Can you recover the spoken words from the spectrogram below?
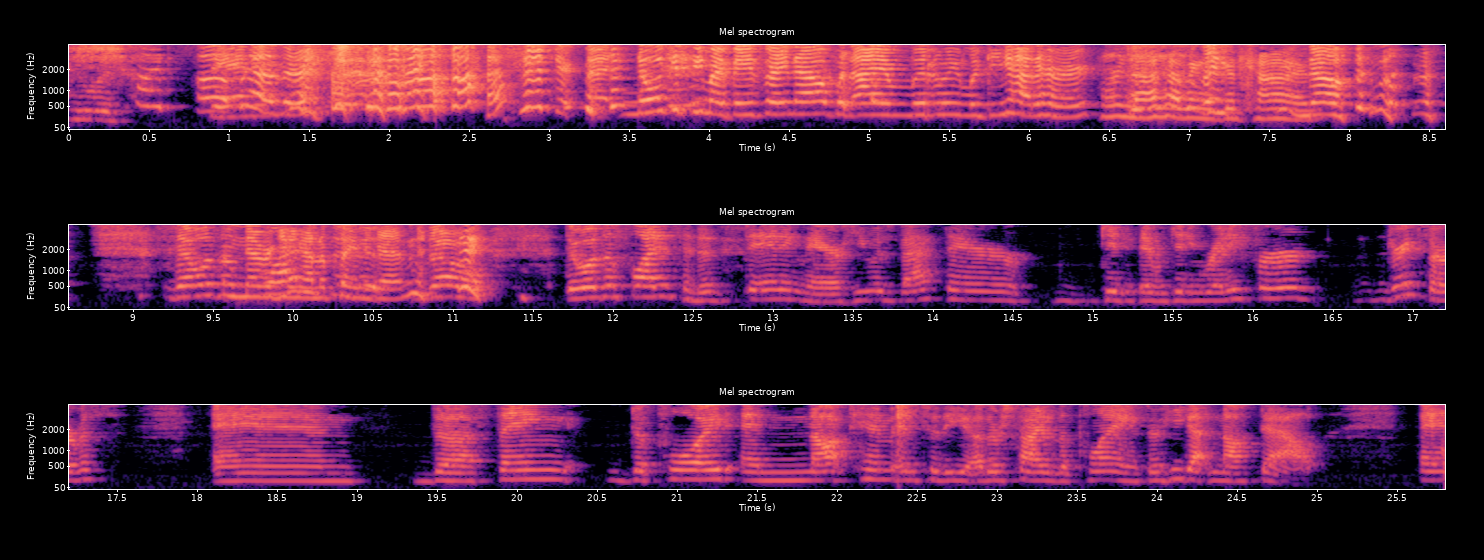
who was Shut standing- up, Heather. Shut your. uh, No one can see my face right now, but I am literally looking at her. We're not having a Like, good time. No. There was a I'm never getting on a plane again. No, there was a flight attendant standing there. He was back there getting. They were getting ready for drink service, and the thing deployed and knocked him into the other side of the plane. So he got knocked out. And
